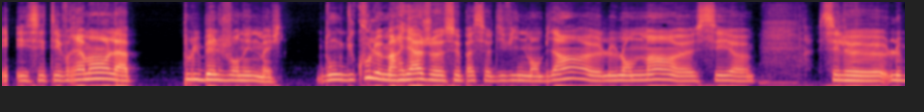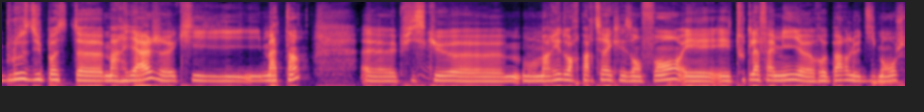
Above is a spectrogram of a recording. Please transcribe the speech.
Et, et c'était vraiment la plus belle journée de ma vie. Donc, du coup, le mariage se passe divinement bien. Le lendemain, c'est c'est le, le, blues du post-mariage qui m'atteint, euh, puisque euh, mon mari doit repartir avec les enfants et, toute la famille euh, repart le dimanche.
